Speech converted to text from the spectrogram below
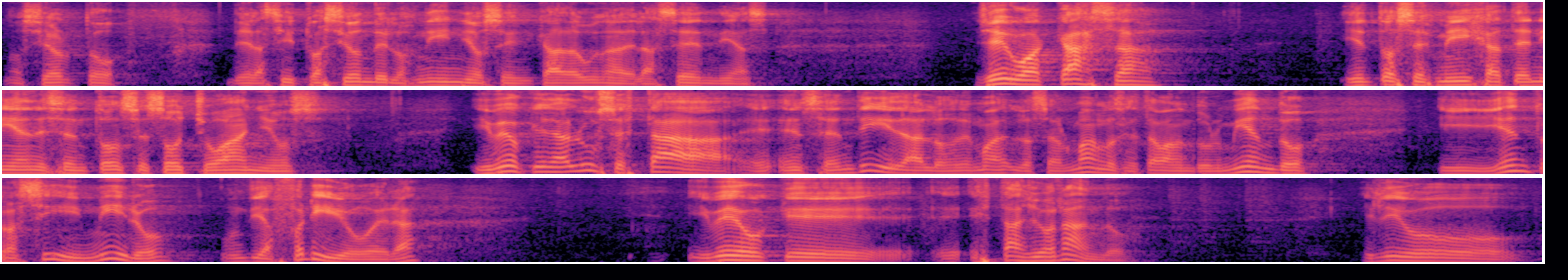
¿no es cierto? De la situación de los niños en cada una de las etnias. Llego a casa y entonces mi hija tenía en ese entonces ocho años y veo que la luz está eh, encendida, los, demás, los hermanos estaban durmiendo y entro así y miro un día frío era, y veo que eh, estás llorando. Y le digo,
